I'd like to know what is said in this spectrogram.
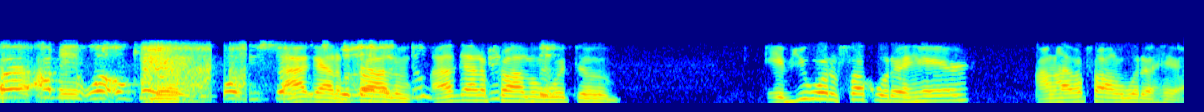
Well, I mean, well, okay. Well, you I got a would let her problem. do, I got a problem do- with the. If you want to fuck with her hair, I don't have a problem with her hair.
